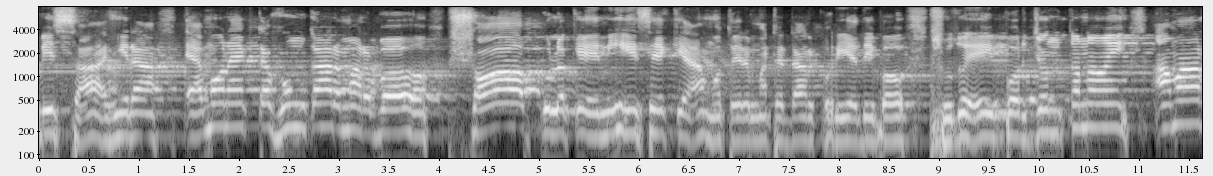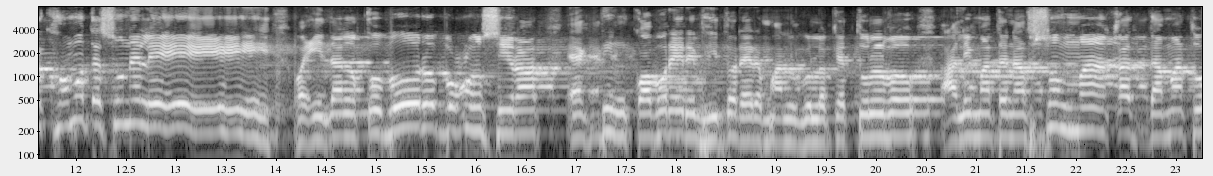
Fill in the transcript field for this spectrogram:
বিসাহিরা, এমন একটা হুঙ্কার মারব, সবগুলোকে নিয়ে এসে কেয়ামতের মাঠে দাঁড় করিয়ে দিব। শুধু এই পর্যন্ত নয়, আমার ক্ষমতা শুনেলে, ওয়াইদাল কবুর বসিরাত, একদিন কবরের ভিতরের মালগুলোকে তুলব। আলিমাতে নাফসুম্মা কাদ্দামাতু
